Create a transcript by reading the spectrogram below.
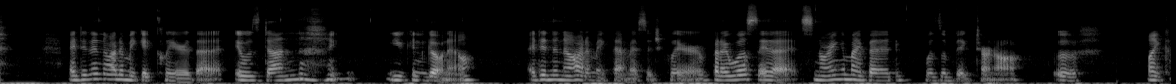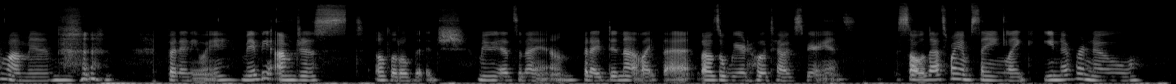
I didn't know how to make it clear that it was done. you can go now. I didn't know how to make that message clear, but I will say that snoring in my bed was a big turnoff. Ugh. Like, come on, man. but anyway, maybe I'm just a little bitch. Maybe that's what I am. But I did not like that. That was a weird hotel experience. So that's why I'm saying, like, you never know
